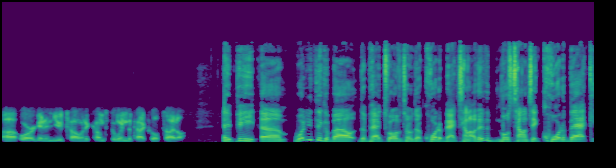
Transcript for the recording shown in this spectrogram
uh, Oregon, and Utah when it comes to winning the Pac-12 title. Hey Pete, um, what do you think about the Pac-12 in terms of quarterback talent? Are they the most talented quarterback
